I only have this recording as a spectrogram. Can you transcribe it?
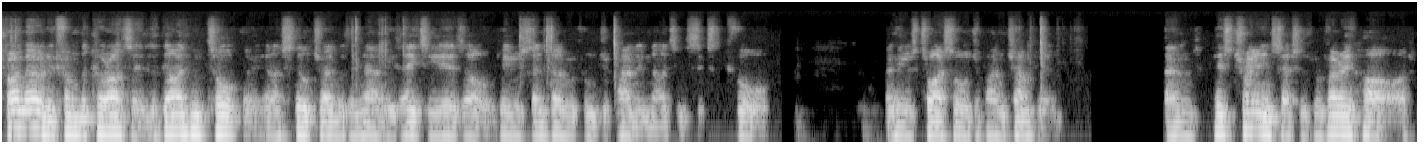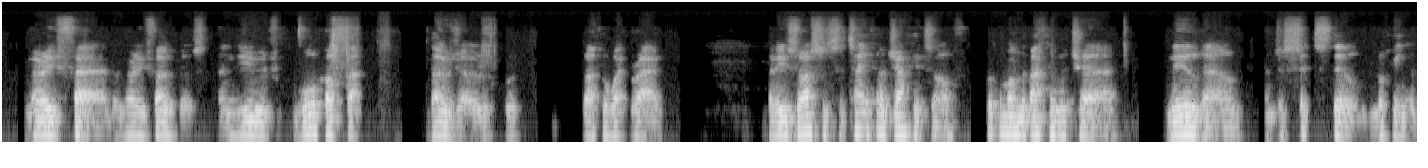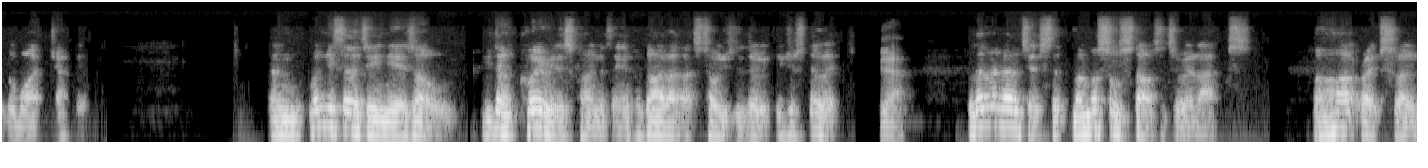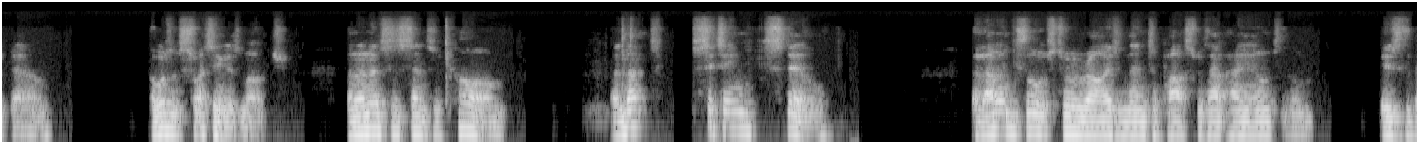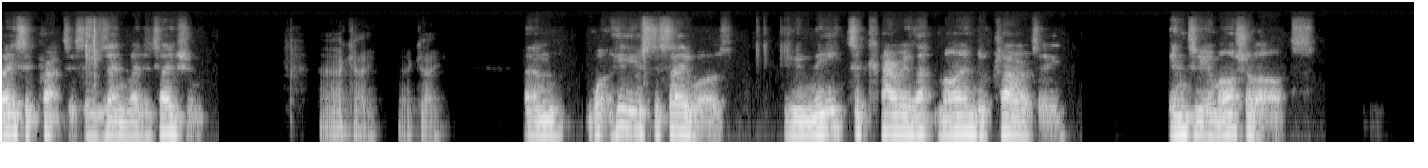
Primarily from the karate. The guy who taught me, and I still train with him now, he's 80 years old. He was sent over from Japan in 1964. And he was twice all Japan champion. And his training sessions were very hard, very fair, but very focused. And you would walk off that dojo like a wet rag. And he used to ask us to take our jackets off, put them on the back of a chair, kneel down, and just sit still looking at the white jacket. And when you're 13 years old, you don't query this kind of thing. If a guy like that's told you to do it, you just do it. Yeah. But then I noticed that my muscles started to relax, my heart rate slowed down, I wasn't sweating as much, and I noticed a sense of calm. And that sitting still, allowing thoughts to arise and then to pass without hanging on to them, is the basic practice of Zen meditation. Okay. Okay. And what he used to say was, you need to carry that mind of clarity into your martial arts,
